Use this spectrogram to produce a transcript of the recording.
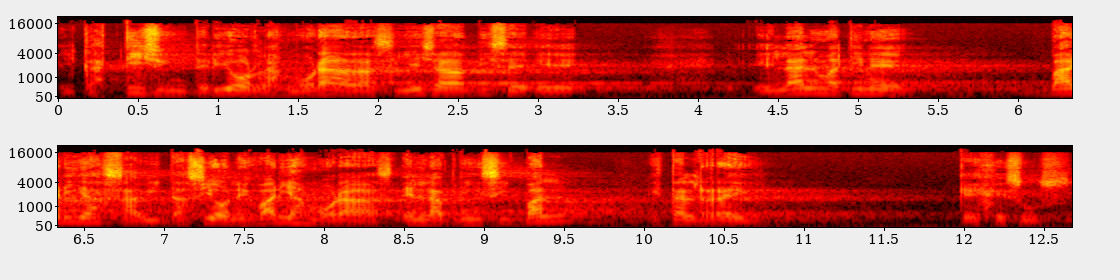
El castillo interior, las moradas, y ella dice, eh, el alma tiene varias habitaciones, varias moradas. En la principal está el rey, que es Jesús.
